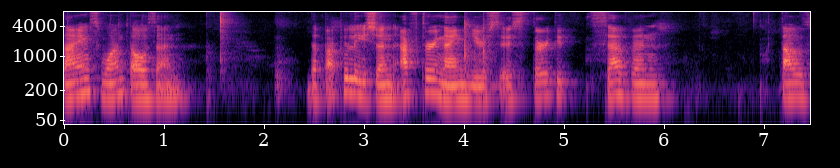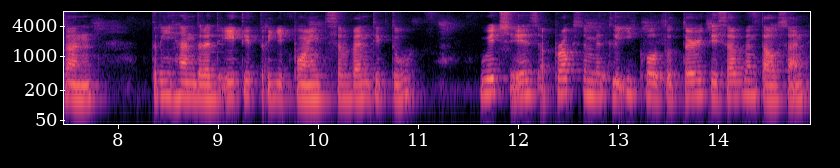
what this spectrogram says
times 1,000. The population after 9 years is 37,383.72 which is approximately equal to 37,384.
